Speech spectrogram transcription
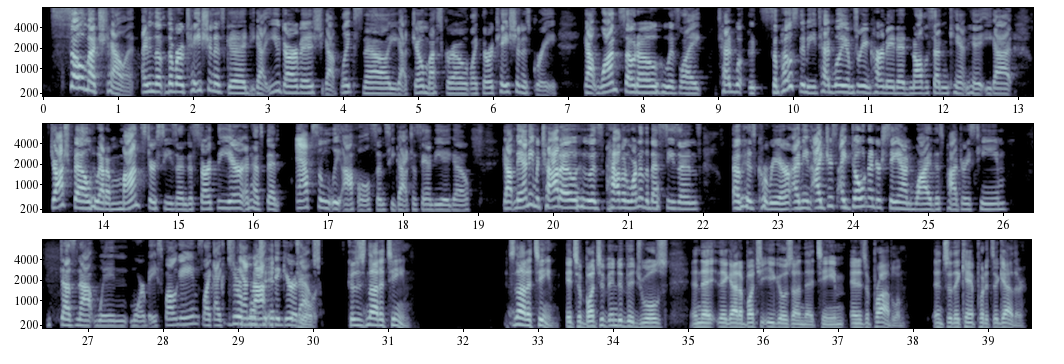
So much talent. I mean, the, the rotation is good. You got you Darvish, you got Blake Snell, you got Joe Musgrove. Like the rotation is great. You got Juan Soto, who is like Ted, it's supposed to be Ted Williams reincarnated, and all of a sudden can't hit. You got Josh Bell, who had a monster season to start the year and has been absolutely awful since he got to San Diego. Got Manny Machado, who is having one of the best seasons of his career. I mean, I just I don't understand why this Padres team does not win more baseball games. Like I cannot figure it out. Because it's not a team. It's not a team. It's a bunch of individuals, and they they got a bunch of egos on that team, and it's a problem. And so they can't put it together.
